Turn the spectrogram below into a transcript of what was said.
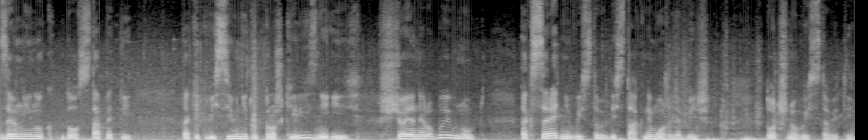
зернинок до 105. Так як висівні тут трошки різні, і що я не робив, ну, так середній виставив десь так. Не можу я більш точно виставити.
